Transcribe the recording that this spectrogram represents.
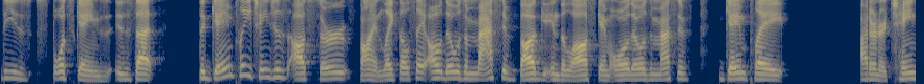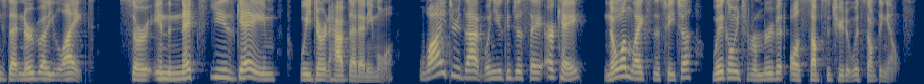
these sports games is that the gameplay changes are so fine. Like they'll say, oh, there was a massive bug in the last game, or there was a massive gameplay, I don't know, change that nobody liked. So in the next year's game, we don't have that anymore. Why do that when you can just say, okay, no one likes this feature, we're going to remove it or substitute it with something else?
